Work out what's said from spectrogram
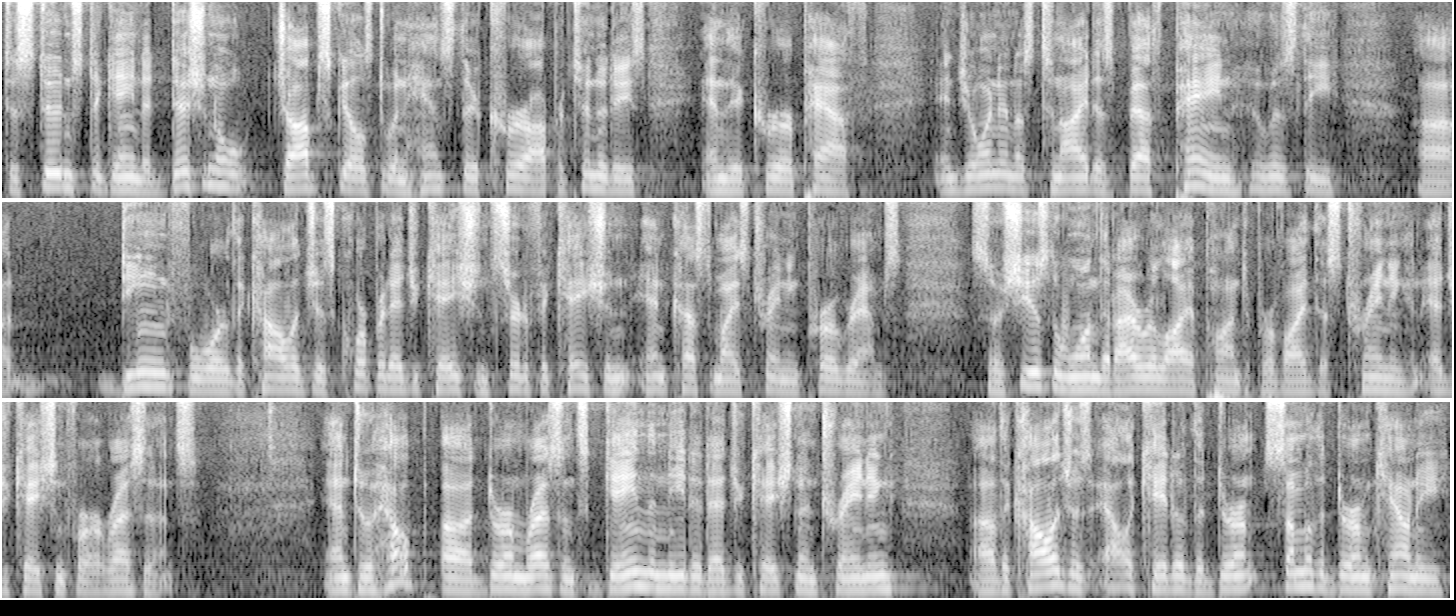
to students to gain additional job skills to enhance their career opportunities and their career path. And joining us tonight is Beth Payne, who is the uh, Dean for the college's corporate education, certification, and customized training programs. So she is the one that I rely upon to provide this training and education for our residents. And to help uh, Durham residents gain the needed education and training, uh, the college has allocated the Durham, some of the Durham County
